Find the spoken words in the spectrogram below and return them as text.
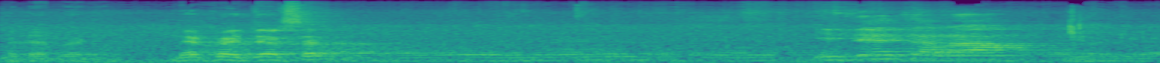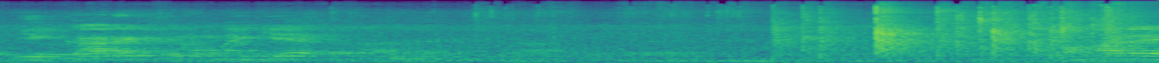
बेटा बेटा देखो इधर सर ಇದೇ ತರ ಈ ಕಾರ್ಯಕ್ರಮಕ್ಕೆ हमारे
